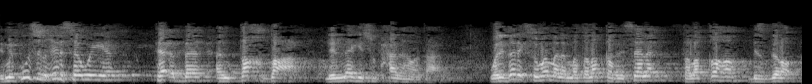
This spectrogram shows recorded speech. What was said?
النفوس الغير سوية تأبى أن تخضع لله سبحانه وتعالى. ولذلك ثمامة لما تلقى الرسالة تلقاها بازدراء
